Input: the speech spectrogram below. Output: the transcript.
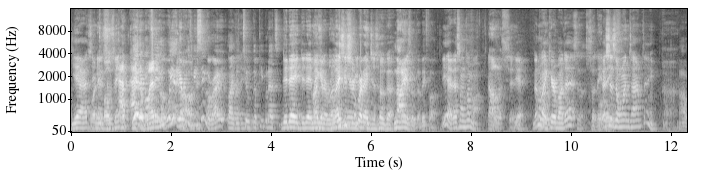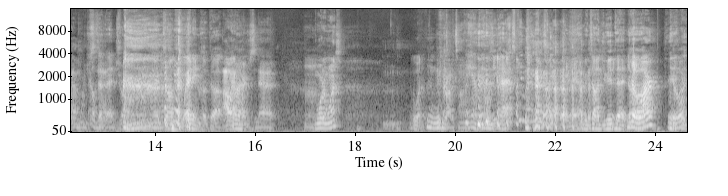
Yeah, I've seen they that. both too. single? At, yeah, at they're the both wedding? Single. Well, yeah, they're Oh, supposed to be single, right? Like the two the people that's. Did they did they make it a Un- relationship or they just hook up? No, they just hooked up. They fucked. Yeah, that's what I'm talking about. Oh, oh shit. Yeah, don't nobody care about that. So, so they That's they- just a one time thing. Uh, I would have more that interest was in at that. that drunk, that drunk wedding hookup. I would have more Right. interest in that. Hmm. More than once. Whatever. We're out of time. Damn, man, was you asking? hey man, how many times you hit that? You got a wire? You got a wire?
